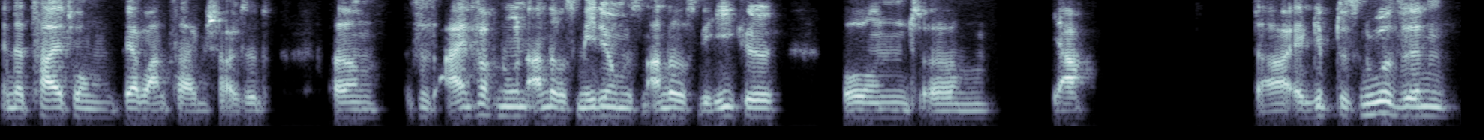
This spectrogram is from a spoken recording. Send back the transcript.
in der Zeitung Werbeanzeigen schaltet. Ähm, es ist einfach nur ein anderes Medium, es ist ein anderes Vehikel und ähm, ja, da ergibt es nur Sinn,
